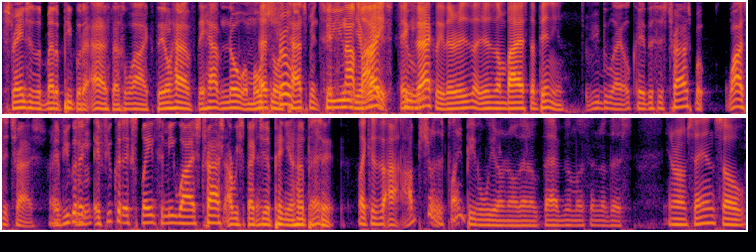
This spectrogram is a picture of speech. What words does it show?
Strangers are better people to ask. That's why they don't have they have no emotional attachment to It's you. not You're biased, right. too. Exactly. There is a, it is unbiased opinion. If you be like, okay, this is trash, but why is it trash? If you could Mm-hmm. if you could explain to me why it's trash, I respect your opinion 100. percent Like, cause I, I'm sure there's plenty of people we don't know that that have been listening to this. You know what I'm saying? So,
